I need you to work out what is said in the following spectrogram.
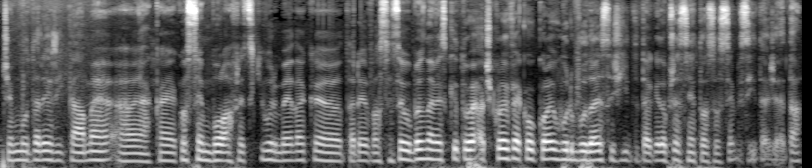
čemu tady říkáme eh, nějaká jako symbol africké hudby, tak eh, tady vlastně se vůbec nevyskytuje, ačkoliv jakoukoliv hudbu tady slyšíte, tak je to přesně to, co si myslíte, že je ta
